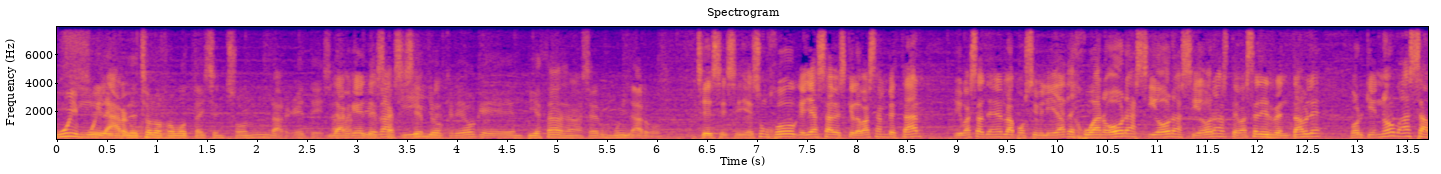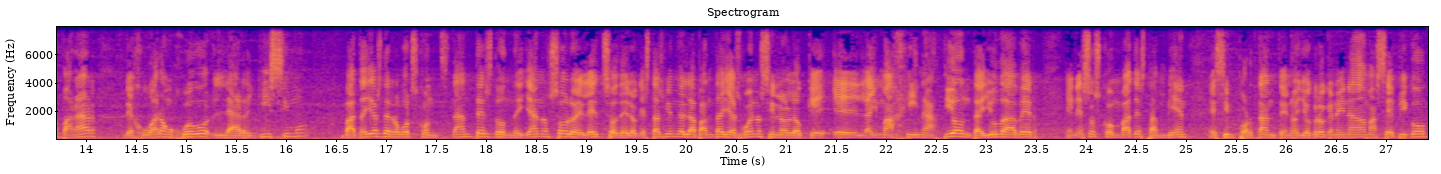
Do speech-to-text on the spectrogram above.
Muy, muy Sí, largo. De hecho, los Robot Tyson son larguetes. A Larguetes, de casi aquí, siempre. Yo creo que empiezan a ser muy largos. Sí, sí, sí. Es un juego que ya sabes que lo vas a empezar y vas a tener la posibilidad de jugar horas y horas y horas. Te va a salir rentable porque no vas a parar de jugar a un juego larguísimo. Batallas de robots constantes donde ya no solo el hecho de lo que estás viendo en la pantalla es bueno, sino lo que eh, la imaginación te ayuda a ver en esos combates también es importante, ¿no? Yo creo que no hay nada más épico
